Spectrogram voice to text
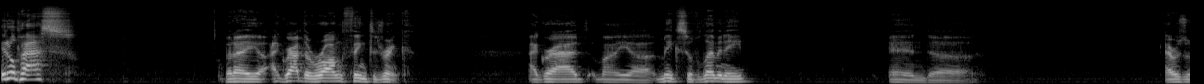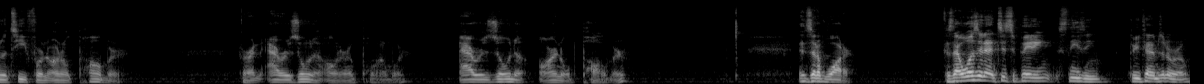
it'll pass. But I uh, I grabbed the wrong thing to drink. I grabbed my uh, mix of lemonade and uh, Arizona tea for an Arnold Palmer. For an Arizona Arnold Palmer. Arizona Arnold Palmer. Instead of water. Because I wasn't anticipating sneezing three times in a row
